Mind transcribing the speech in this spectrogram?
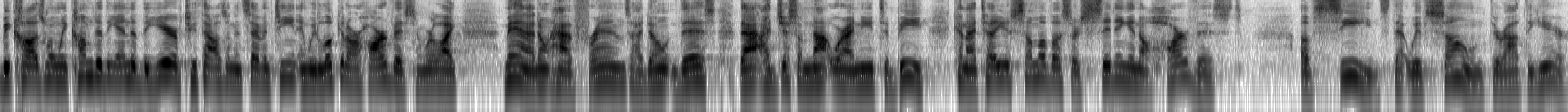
because when we come to the end of the year of 2017 and we look at our harvest and we're like, man, I don't have friends, I don't this, that, I just am not where I need to be. Can I tell you, some of us are sitting in a harvest of seeds that we've sown throughout the year.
